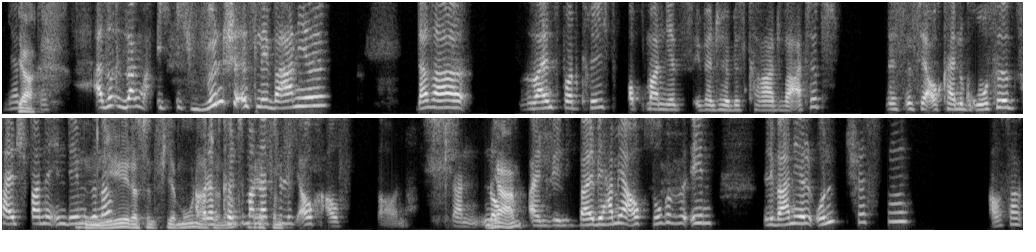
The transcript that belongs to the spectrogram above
Ja. Das, also sag mal, ich, ich wünsche es Levaniel, dass er seinen Spot kriegt, ob man jetzt eventuell bis Karat wartet. Das ist ja auch keine große Zeitspanne in dem Sinne. Nee, das sind vier Monate. Aber das könnte ne? man Nee, fünf. natürlich auch aufbauen. Dann noch Ja. ein wenig. Weil wir haben ja auch so gesehen, Levaniel und Tristan, außer,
